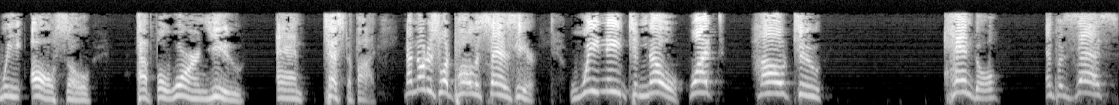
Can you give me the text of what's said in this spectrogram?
we also have forewarned you and testified. Now notice what Paul says here. We need to know what, how to handle and possess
